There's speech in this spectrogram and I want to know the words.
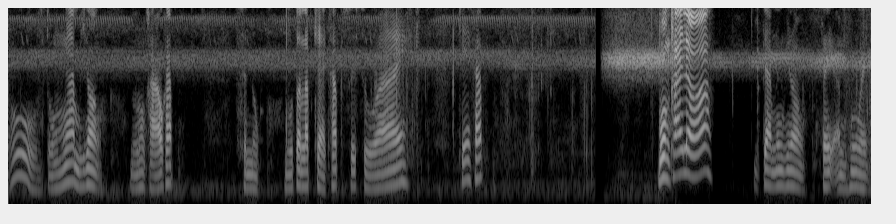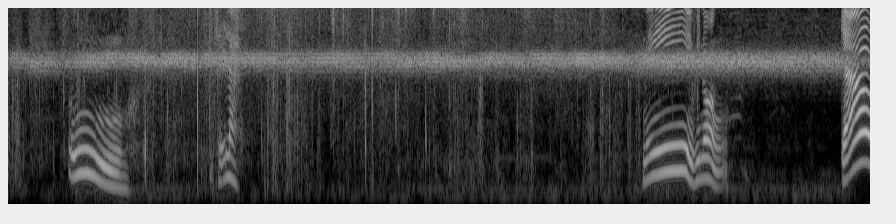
โอ้ตรงงามพี่น้องหนูทองขาวครับ สนุกหนูต้อนรับแขกครับ สวยๆโอเคครับบ่วงใครเหรอ อีกแต้มหนึงพี่น้องใส่อันห้วยอู้ใช่ล่ะนี่ พี่น้องแก้ว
